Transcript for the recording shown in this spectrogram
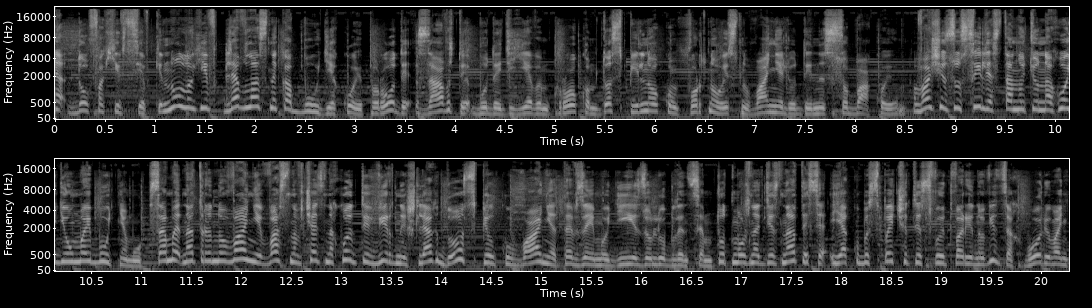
Звернення до фахівців-кінологів для власника будь-якої породи завжди буде дієвим кроком до спільного комфортного існування людини з собакою. Ваші зусилля стануть у нагоді у майбутньому. Саме на тренуванні вас навчать знаходити вірний шлях до спілкування та взаємодії з улюбленцем. Тут можна дізнатися, як убезпечити свою тварину від захворювань,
